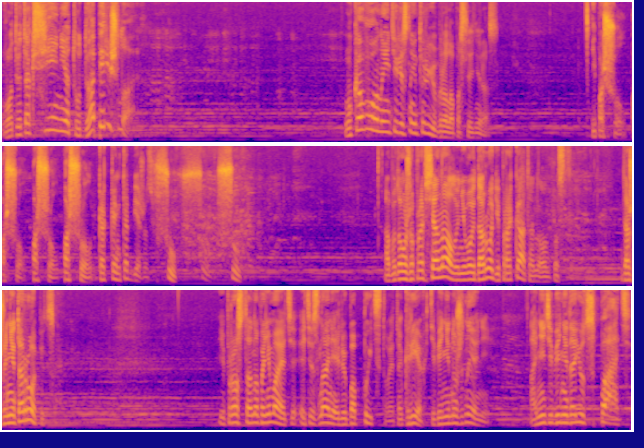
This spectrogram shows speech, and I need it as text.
вот эта Ксения туда перешла. У кого она, интересное интервью брала последний раз? И пошел, пошел, пошел, пошел, как конькобежец. Шух, шух, шух. А потом уже профессионал, у него дороги прокатаны, он просто даже не торопится. И просто, ну понимаете, эти знания, любопытство, это грех, тебе не нужны они. Они тебе не дают спать.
